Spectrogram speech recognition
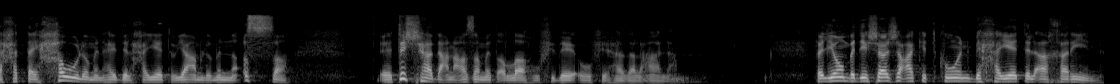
حتى يحولوا من هيدي الحياة ويعملوا منها قصة آه، تشهد عن عظمة الله وفدائه في هذا العالم. فاليوم بدي شجعك تكون بحياة الآخرين.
